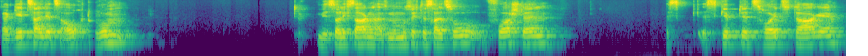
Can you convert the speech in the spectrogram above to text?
da geht es halt jetzt auch drum, wie soll ich sagen, also man muss sich das halt so vorstellen, es, es gibt jetzt heutzutage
